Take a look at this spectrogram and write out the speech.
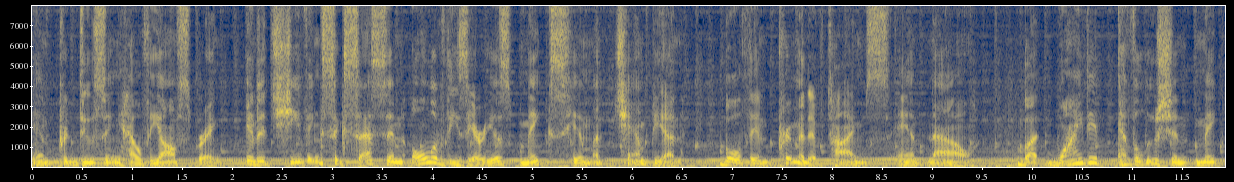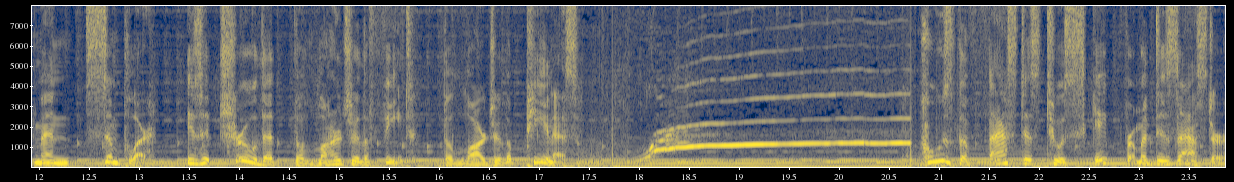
and producing healthy offspring. And achieving success in all of these areas makes him a champion, both in primitive times and now. But why did evolution make men simpler? Is it true that the larger the feet, the larger the penis? Who's the fastest to escape from a disaster,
